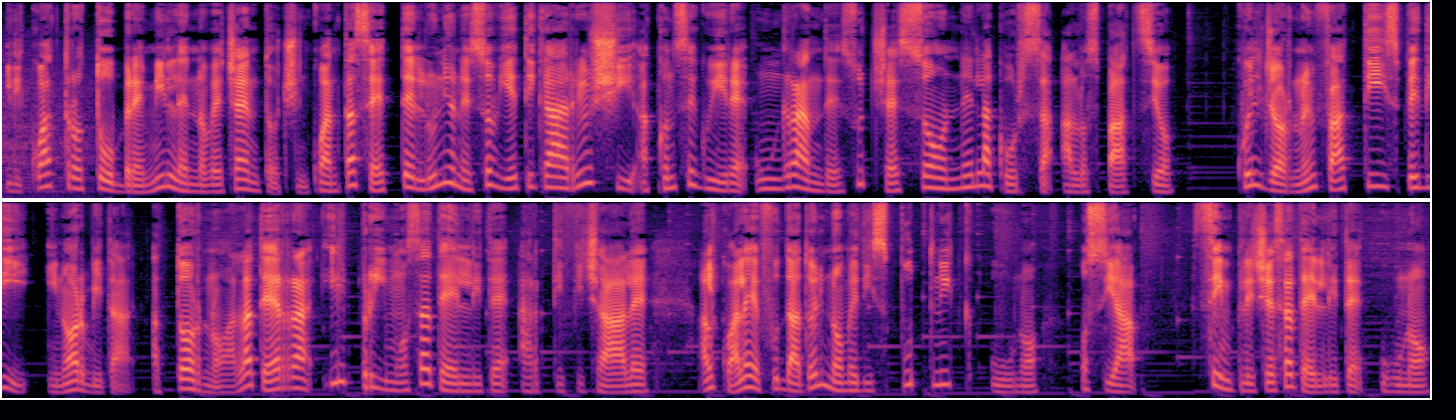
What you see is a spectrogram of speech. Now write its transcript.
Il 4 ottobre 1957 l'Unione Sovietica riuscì a conseguire un grande successo nella corsa allo spazio. Quel giorno infatti spedì in orbita attorno alla Terra il primo satellite artificiale, al quale fu dato il nome di Sputnik 1, ossia semplice satellite 1.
